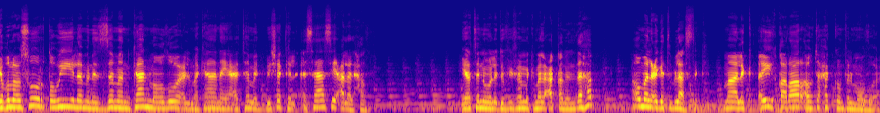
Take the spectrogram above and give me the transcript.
قبل عصور طويلة من الزمن كان موضوع المكانة يعتمد بشكل أساسي على الحظ. يا تنولد وفي فمك ملعقة من ذهب أو ملعقة بلاستيك. مالك أي قرار أو تحكم في الموضوع.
